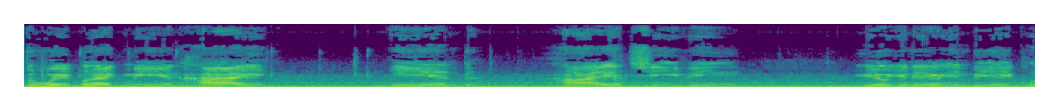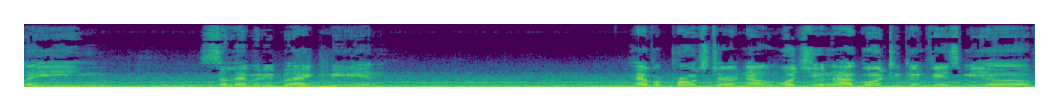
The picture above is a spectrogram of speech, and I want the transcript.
the way black men, high end, high achieving, millionaire NBA playing, celebrity black men have approached her. Now, what you're not going to convince me of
